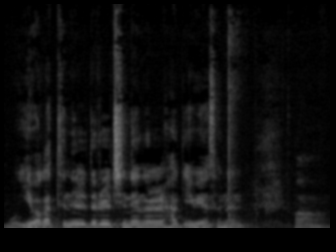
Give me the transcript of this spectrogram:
뭐 이와 같은 일들을 진행을 하기 위해서는 어,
